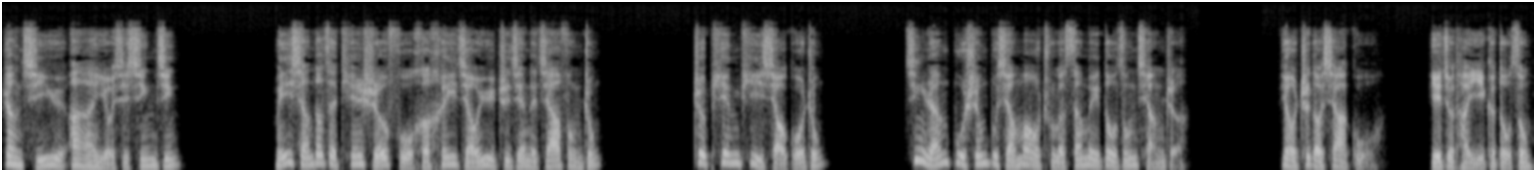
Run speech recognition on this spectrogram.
让祁煜暗暗有些心惊。没想到在天蛇府和黑角域之间的夹缝中，这偏僻小国中，竟然不声不响冒出了三位斗宗强者。要知道，下谷也就他一个斗宗。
